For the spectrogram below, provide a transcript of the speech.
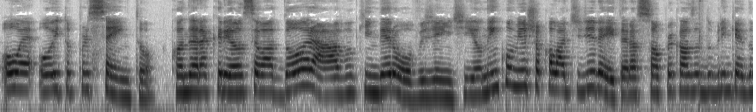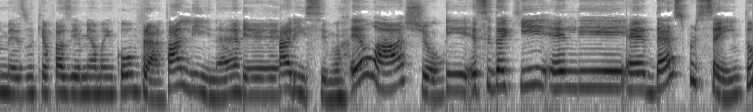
ou é 8%? Quando era criança, eu adorava o Kinder Ovo, gente. E eu nem comia chocolate direito, era só por causa do brinquedo mesmo que eu fazia minha mãe comprar. Fali, né? Porque é caríssimo. Eu acho que esse daqui, ele é 10%,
